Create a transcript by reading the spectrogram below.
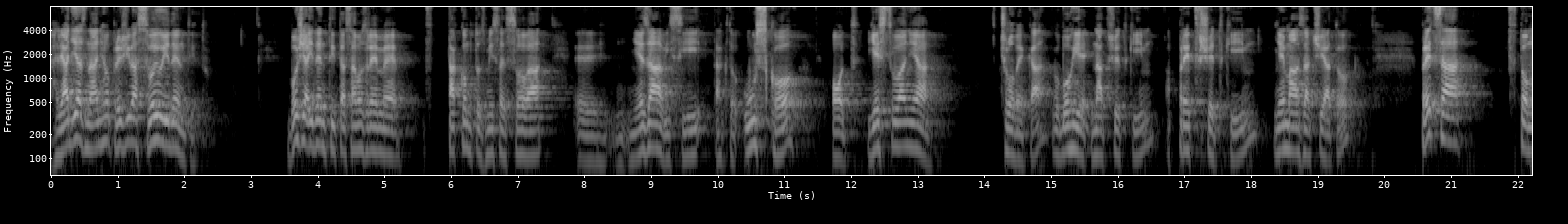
hľadiac na ňo prežíva svoju identitu. Božia identita samozrejme v takomto zmysle slova nezávisí takto úzko od jestvovania človeka, lebo Boh je nad všetkým a pred všetkým, nemá začiatok. Predsa v tom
